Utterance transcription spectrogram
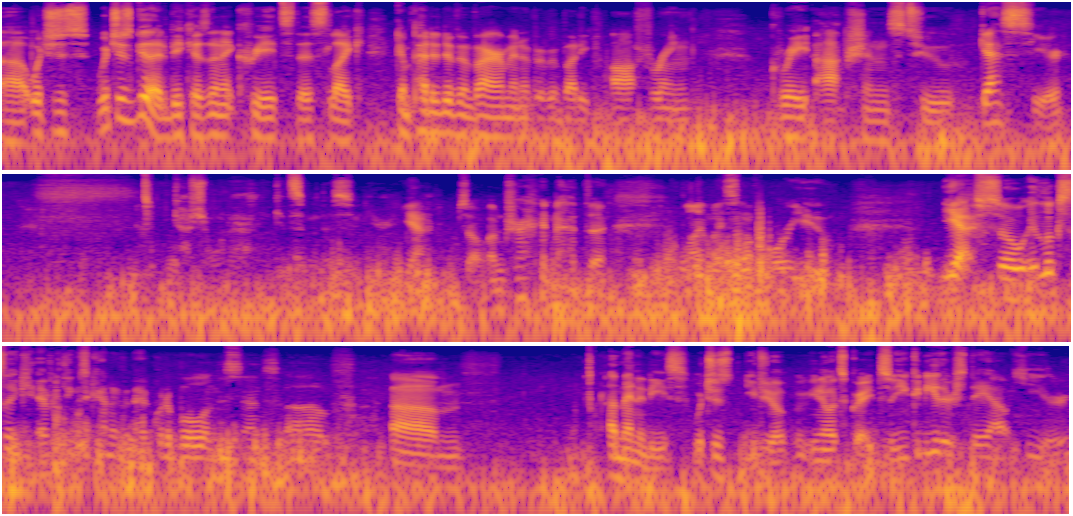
Uh, which is which is good because then it creates this like competitive environment of everybody offering great options to guests here. Gosh, I want to get some of this in here. Yeah, so I'm trying not to line myself or you. Yeah, so it looks like everything's kind of equitable in the sense of um, amenities, which is you know, you know it's great. So you can either stay out here,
